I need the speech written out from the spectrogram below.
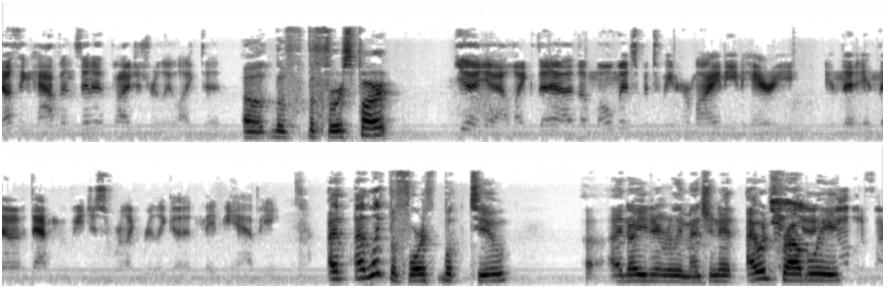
Nothing happens in it, but I just really liked it. Oh, the the first part, Yeah, yeah, like the the moments between Hermione and Harry the in the that movie just were like really good, made me happy. I I like the fourth book too. Uh, I know you didn't really mention it. I would Yeah, probably. yeah, of Fire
